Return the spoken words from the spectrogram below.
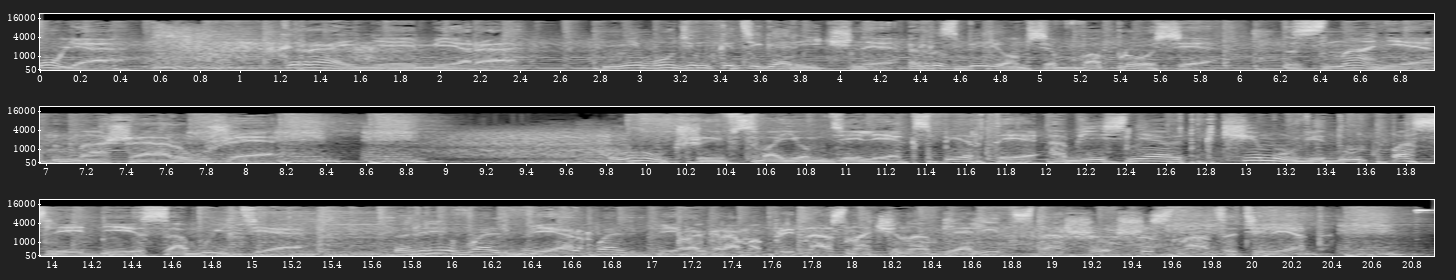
Пуля. Крайняя мера. Не будем категоричны, разберемся в вопросе. Знание – наше оружие. Лучшие в своем деле эксперты объясняют, к чему ведут последние события. Револьвер. Программа предназначена для лиц старше 16 лет.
